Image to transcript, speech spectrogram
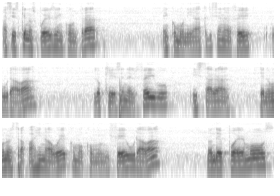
así es que nos puedes encontrar en Comunidad Cristiana de Fe Urabá, lo que es en el Facebook, Instagram. Tenemos nuestra página web como Comunife Urabá, donde podemos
